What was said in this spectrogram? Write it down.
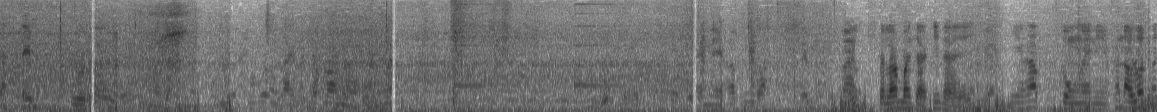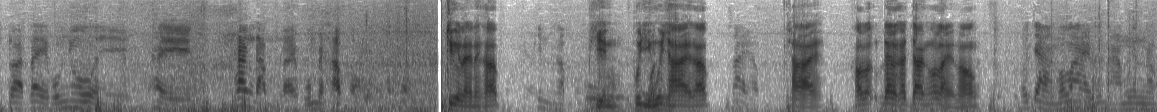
จัดเต็มอันนี้ครับบ้านไปรับมาจากที่ไหน นี่ครับ ตรงไอ้นี่เพิ่นเอารถมาจอดได้ผมอยู่ไอ้ไอ้ทางดำอะไรผมไปขับออกชื่ออะไรนะครับ พินครับ พินผู้หญิงผู้ชายครับ ใช่ครับ ชายเขาได้ค่าจ้างเท่าไหร่น้อง เขาจ้างเขาว่าให้ผมหาเงินครับ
